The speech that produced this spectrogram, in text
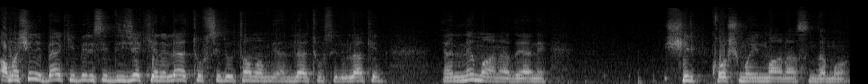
Ama şimdi belki birisi diyecek yani la tufsidu tamam yani la tufsidu lakin yani ne manada yani şirk koşmayın manasında mı?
